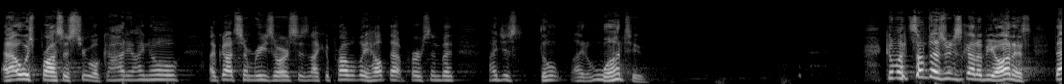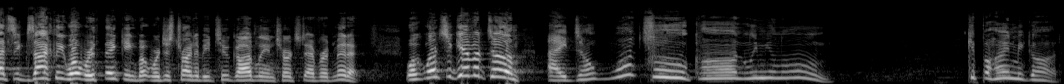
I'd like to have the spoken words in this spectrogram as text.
and I always process through, well, God, I know I've got some resources and I could probably help that person, but I just don't, I don't want to. Come on, sometimes we just got to be honest. That's exactly what we're thinking, but we're just trying to be too godly in church to ever admit it. Well, don't you give it to them? I don't want to, God. Leave me alone. Get behind me, God.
